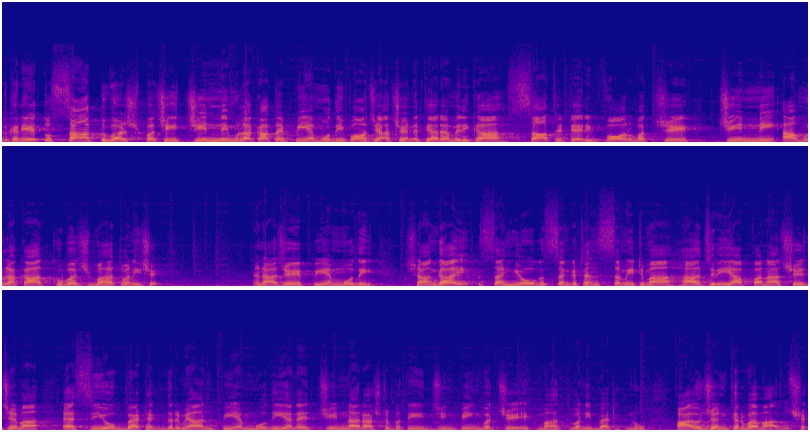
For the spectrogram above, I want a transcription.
કરીએ તો સાત વર્ષ પછી ચીનની મુલાકાતે પીએમ મોદી પહોંચ્યા છે અને ત્યારે અમેરિકા સાથે ટેરિફ વોર વચ્ચે ચીનની આ મુલાકાત ખૂબ જ મહત્વની છે. અને આજે પીએમ મોદી શાંઘાઈ સહયોગ સંગઠન સમિટમાં હાજરી આપવાના છે, જેમાં એસસીઓ બેઠક દરમિયાન પીએમ મોદી અને ચીનના રાષ્ટ્રપતિ જિનપિંગ વચ્ચે એક મહત્વની બેઠકનું આયોજન કરવામાં આવ્યું છે.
